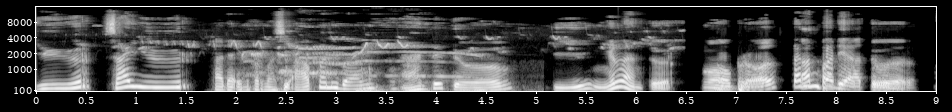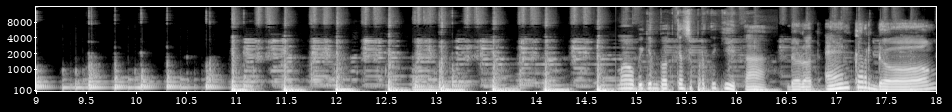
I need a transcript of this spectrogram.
Sayur, sayur. Ada informasi apa nih bang? Ada dong. Di Ngelantur. Ngobrol tanpa diatur. Mau bikin podcast seperti kita? Download Anchor dong.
